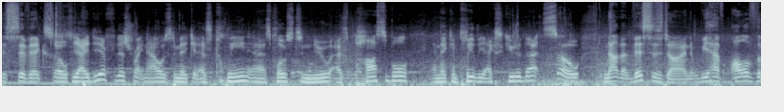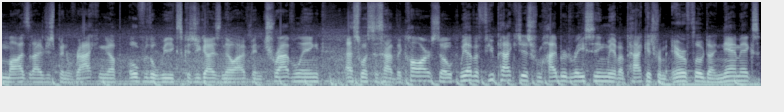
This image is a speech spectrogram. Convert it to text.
the Civic. So the idea for this right now is to make it as clean and as close to new as possible and they completely executed that. So now that this is done, we have all of the mods that I've just been racking up over the weeks because you guys know I've been traveling, SOS has had the car. So we have a few packages from Hybrid Racing, we have a package from Aeroflow Dynamics,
